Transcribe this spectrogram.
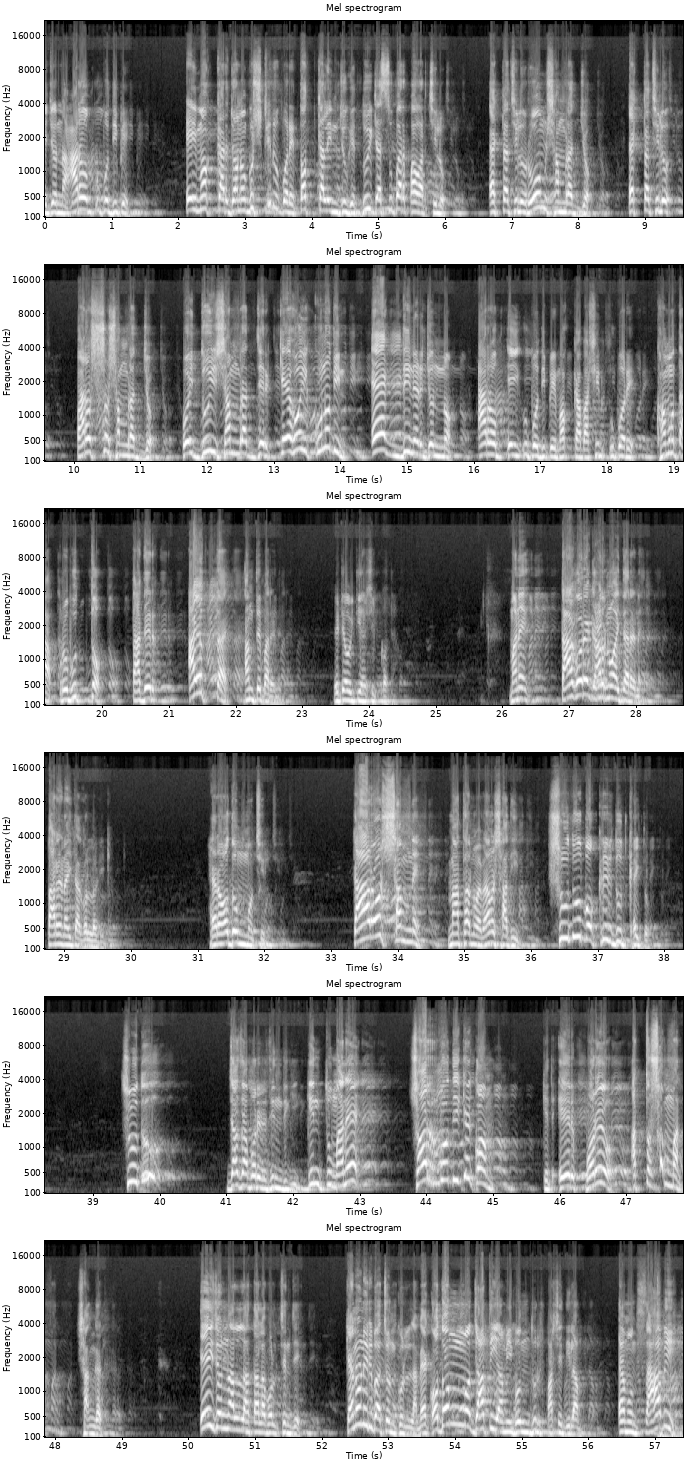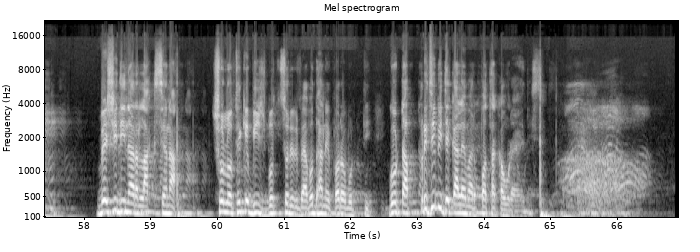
এই জন্য আরব উপদ্বীপে এই মক্কার জনগোষ্ঠীর উপরে তৎকালীন যুগে দুইটা সুপার পাওয়ার ছিল। একটা ছিল রোম সাম্রাজ্য, একটা ছিল পারস্য সাম্রাজ্য। ওই দুই সাম্রাজ্যের কেহই কোনোদিন একদিনের জন্য আরব এই উপদ্বীপে মক্কাবাসীর উপরে ক্ষমতা, প্রভুত্ব তাদের আয়ত্তায় আনতে পারে না এটা ঐতিহাসিক কথা। মানে তাগরে ঘাড় নোয়াই তারে নাই। পারে নাই তাগর লগে কেউ হেরা অদম্য ছিল। কারোর সামনে মাথা নয় আমরা স্বাধীন। শুধু বকরির দুধ খাইতো। শুধু যাযাবরের জিন্দিগি। কিন্তু মানে সর্বদিকে কম। কিন্তু এর পরেও আত্মসম্মান সাংঘাতিক। এই জন্য আল্লাহ তালা বলছেন যে, কেন নির্বাচন করলাম? এক অদম্য জাতি আমি বন্ধুর পাশে দিলাম। এমন সাহাবি বেশি দিন আর লাগছে না। ষোলো থেকে বিশ বৎসরের ব্যবধানে পরবর্তী গোটা পৃথিবীতে কালেমার পতাকা উড়াইয়া দিছে।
